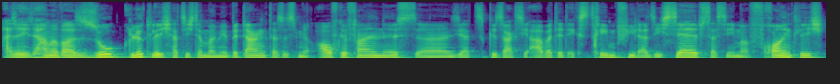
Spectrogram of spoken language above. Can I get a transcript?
Also die Dame war so glücklich, hat sich dann bei mir bedankt, dass es mir aufgefallen ist. Äh, sie hat gesagt, sie arbeitet extrem viel an sich selbst, dass sie immer freundlich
